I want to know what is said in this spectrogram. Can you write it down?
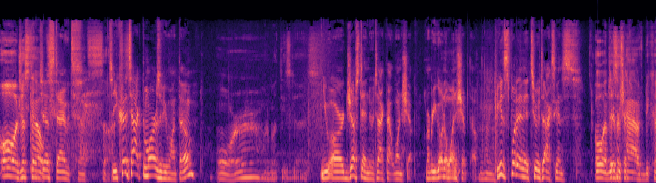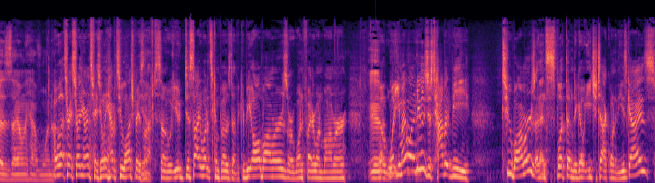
Oh, just out. Just out. That sucks. So you could attack the Mars if you want, though. Or what about these guys? You are just in to attack that one ship. Remember, you go into one ship, though. Mm-hmm. You can split it into two attacks against. Oh, and this is halved because I only have one. Oh, Up. that's right. Starting your own space, you only have two launch bays Yeah. left. So you decide what it's composed of. It could be all bombers or one fighter, one bomber. But what you might want to do is just have it be two bombers and then split them to go each attack one of these guys.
